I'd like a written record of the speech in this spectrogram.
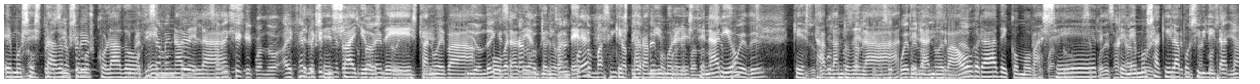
Hemos estado, nos hemos colado en una de las de los ensayos de esta nueva obra de Antonio Banderas, que está ahora mismo en el escenario, que está hablando de la, se puede, de la no nueva obra, de cómo va a Pero cuando se ser. sacar, Tenemos pues, aquí la posibilidad yo,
